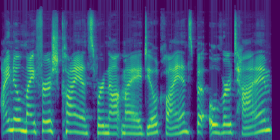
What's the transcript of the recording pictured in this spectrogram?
I know my first clients were not my ideal clients, but over time,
